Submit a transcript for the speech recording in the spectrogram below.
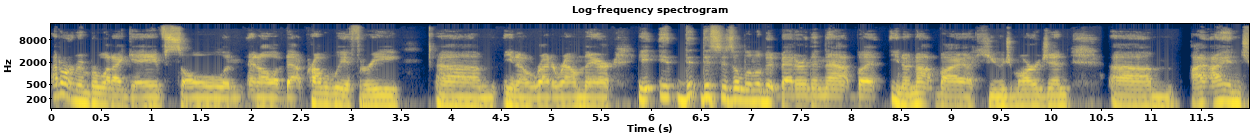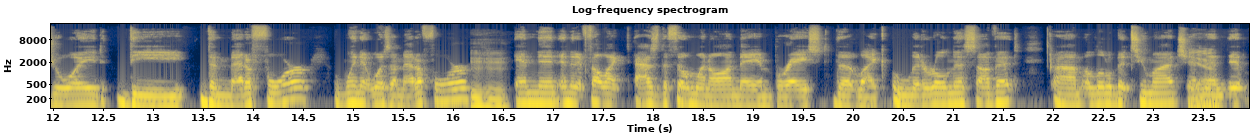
I don't remember what I gave Soul and and all of that. Probably a three. Um, you know, right around there. It, it th- this is a little bit better than that, but you know, not by a huge margin um, I, I enjoyed the the metaphor when it was a metaphor, Mm-hmm. and then and then it felt like as the film went on, they embraced the like literalness of it um, a little bit too much, and Yeah. then it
